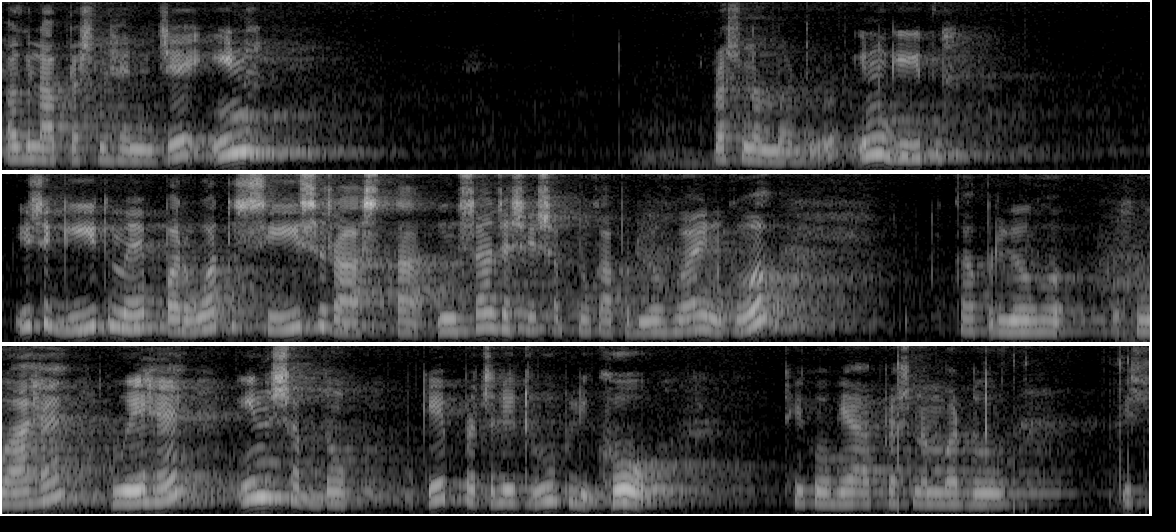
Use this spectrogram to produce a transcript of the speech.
अगला प्रश्न है नीचे। इन प्रश्न नंबर दो। इन गीत, इस गीत में पर्वत शीश रास्ता इंसा जैसे शब्दों का प्रयोग हुआ, इनको, का प्रयोग हुआ है, हुए हैं। इन शब्दों के प्रचलित रूप लिखो। ठीक हो गया प्रश्न नंबर दो। इस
